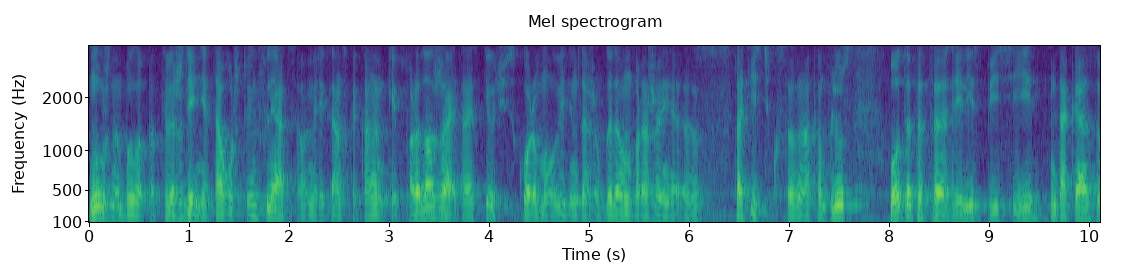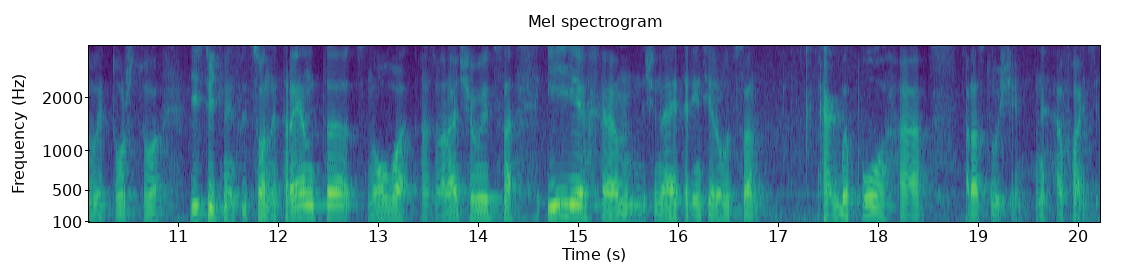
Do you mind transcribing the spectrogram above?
нужно было подтверждение того, что инфляция в американской экономике продолжает расти, очень скоро мы увидим даже в годовом выражении статистику со знаком плюс, вот этот э, релиз PCE доказывает то, что действительно инфляционный тренд э, снова разворачивается и э, начинает ориентироваться как бы по э, растущей фазе.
